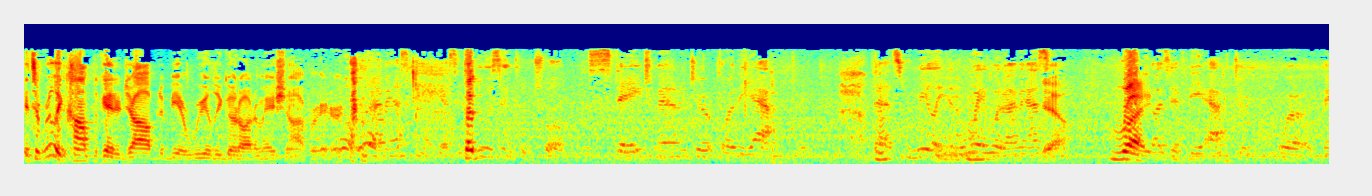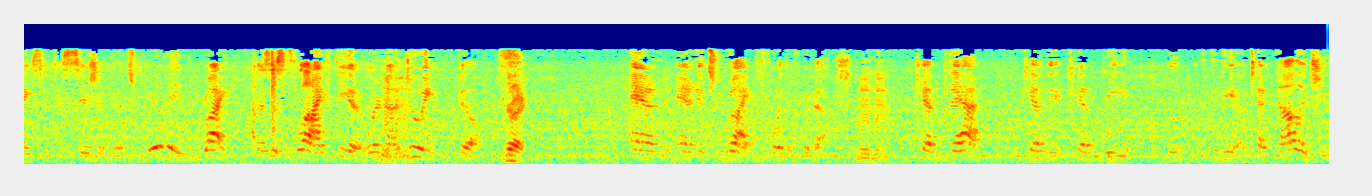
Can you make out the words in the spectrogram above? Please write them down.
it's a really complicated job to be a really good automation operator. Well, what I'm asking, I guess, is But- who's in control, the stage manager or the actor? That's really, in a way, what I'm asking. Yeah. Right. Because if the actor or makes a decision that's really right, because this is live theater, we're Mm-hmm. not doing films, Right. and and it's right for the production. hmm Can that, can the can the the technology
